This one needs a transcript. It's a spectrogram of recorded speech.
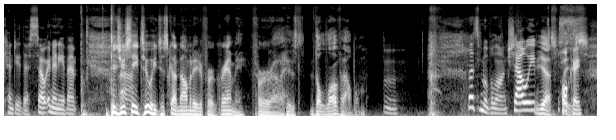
can do this. So, in any event, Did you see too? He just got nominated for a Grammy for uh, his The Love album. Let's move along, shall we? Yes. Okay.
